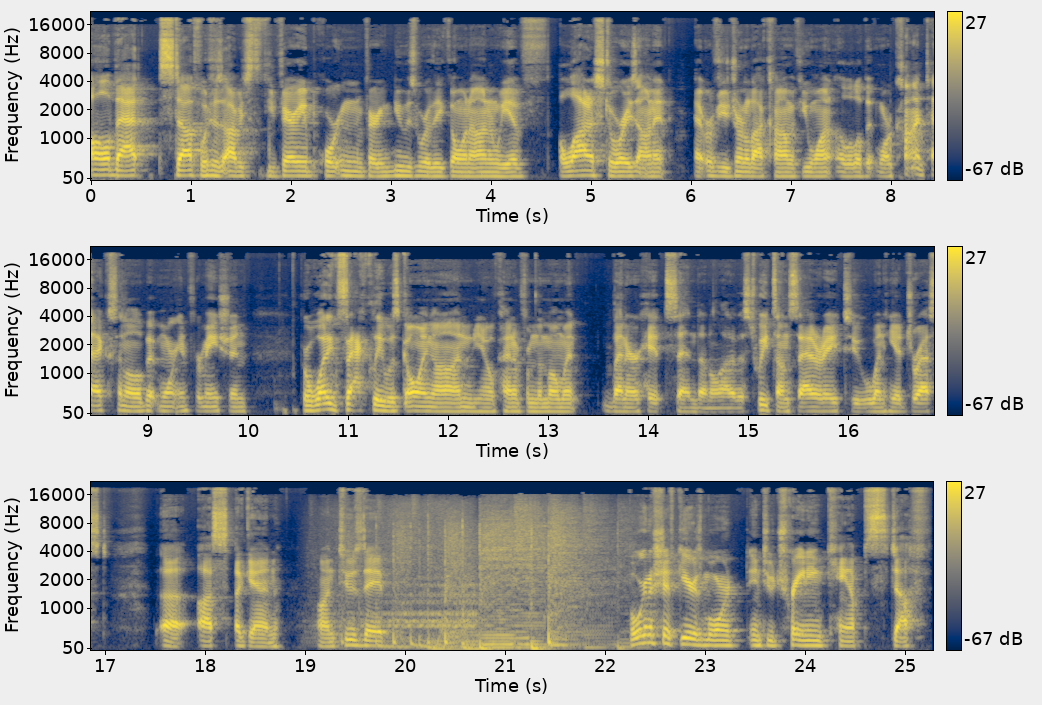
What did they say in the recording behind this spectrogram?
all that stuff, which is obviously very important very newsworthy going on, and we have a lot of stories on it at reviewjournal.com if you want a little bit more context and a little bit more information for what exactly was going on, you know, kind of from the moment Lehner hit send on a lot of his tweets on Saturday to when he addressed uh, us again on Tuesday. But we're going to shift gears more into training camp stuff.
